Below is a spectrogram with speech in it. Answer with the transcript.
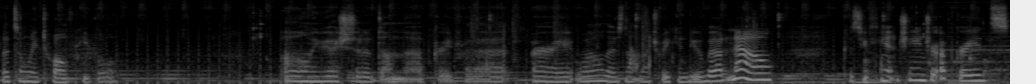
That's only 12 people. Oh, maybe I should have done the upgrade for that. Alright, well, there's not much we can do about it now. Because you can't change your upgrades.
